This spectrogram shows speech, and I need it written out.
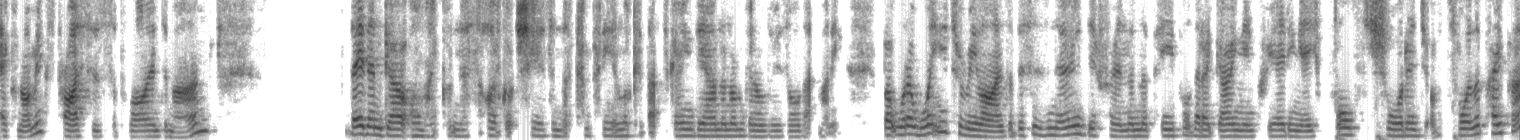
economics prices supply and demand they then go, oh my goodness, I've got shares in that company and look at that's going down and I'm going to lose all that money. But what I want you to realize that this is no different than the people that are going and creating a false shortage of toilet paper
